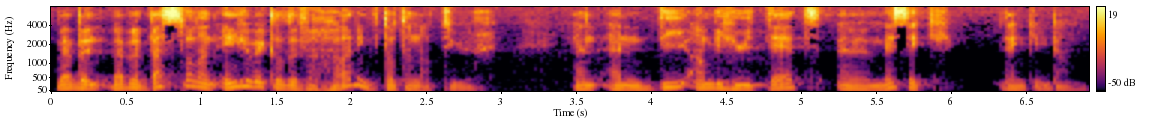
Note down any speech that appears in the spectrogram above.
we, hebben, we hebben best wel een ingewikkelde verhouding tot de natuur. En, en die ambiguïteit uh, mis ik, denk ik dan.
